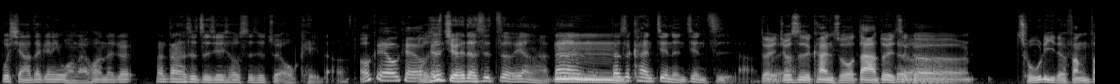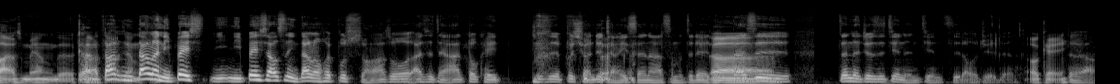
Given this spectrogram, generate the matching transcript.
不想要再跟你往来的话，那就那当然是直接消失是最 OK 的啊、，OK OK 我是觉得是这样啊，但、嗯。但是看见仁见智啦。对，啊。就是看说大家对这个处理的方法有什么样的看法，当你当然你被你你被消失，你当然会不爽啊，说啊是怎样啊都可以，就是不喜欢就讲一声啊什么之类的，嗯 但是真的就是见仁见智了，我觉得。OK，对啊，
